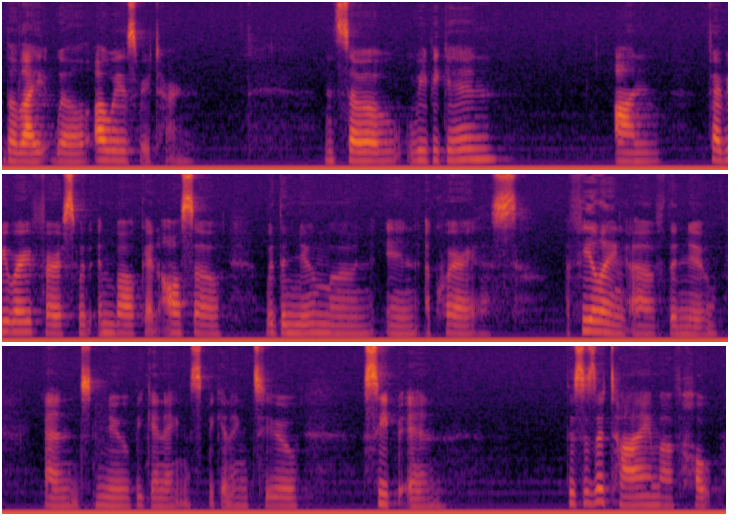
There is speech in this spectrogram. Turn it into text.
the light will always return. And so we begin on February 1st with Imbolc and also with the new moon in Aquarius, a feeling of the new and new beginnings beginning to seep in. This is a time of hope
